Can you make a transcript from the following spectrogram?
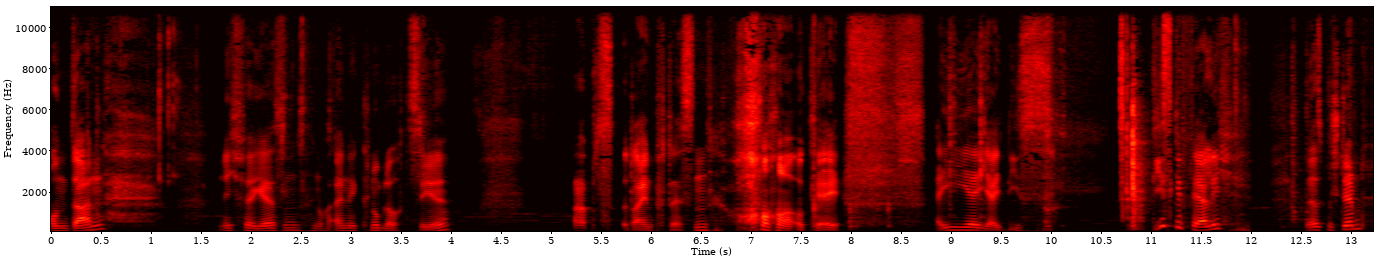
Und dann nicht vergessen, noch eine Knoblauchzehe. Ups, reinpressen. Oh, okay. Eieiei, die ist, die ist gefährlich. Das ist bestimmt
